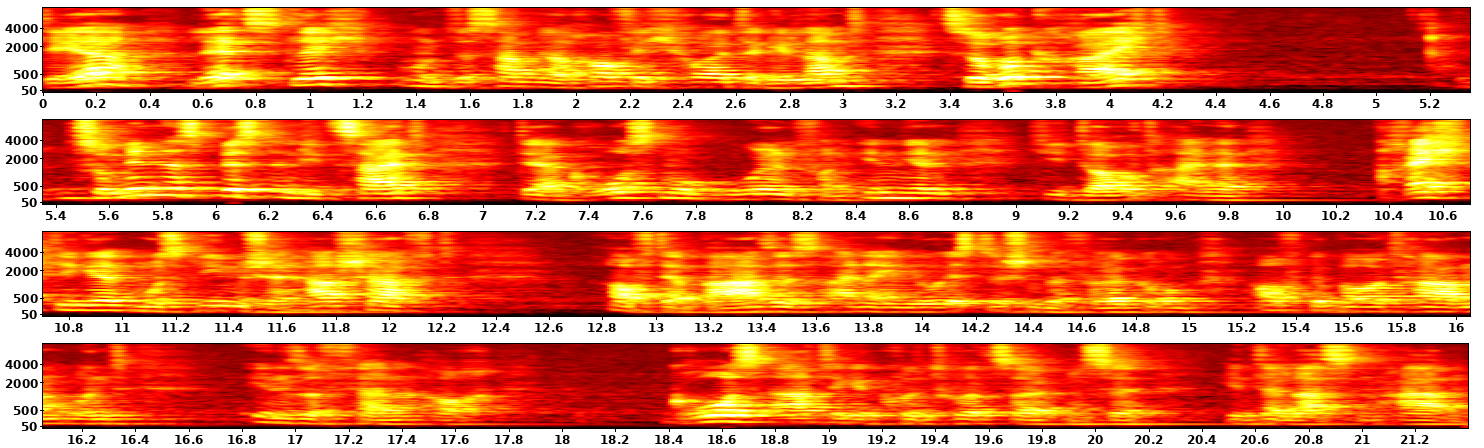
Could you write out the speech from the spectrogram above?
der letztlich, und das haben wir, hoffe ich, heute gelernt, zurückreicht, zumindest bis in die Zeit der Großmogulen von Indien, die dort eine prächtige muslimische Herrschaft auf der Basis einer hinduistischen Bevölkerung aufgebaut haben und insofern auch großartige Kulturzeugnisse hinterlassen haben.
